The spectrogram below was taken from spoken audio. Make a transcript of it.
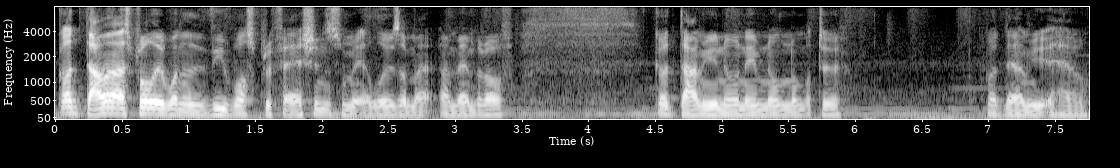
God damn it, that's probably one of the worst professions for me to lose a, a member of. God damn you, no name, no number two. God damn you to hell.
